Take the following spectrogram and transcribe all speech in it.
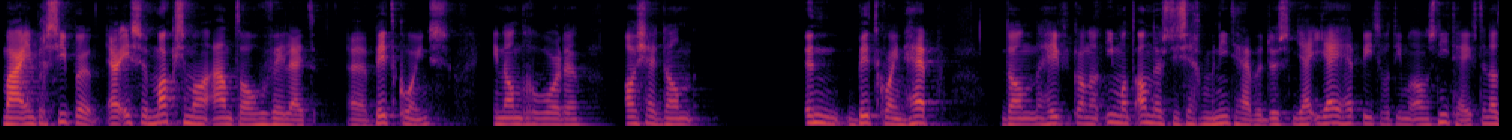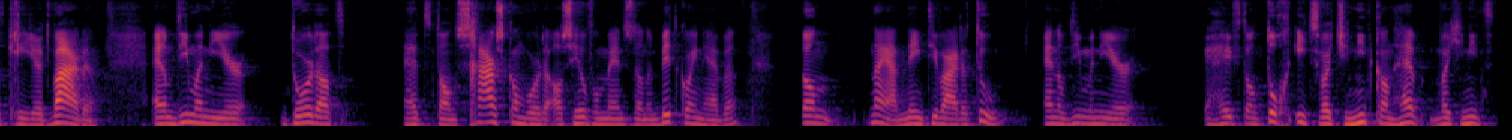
Maar in principe, er is een maximaal aantal hoeveelheid eh, bitcoins. In andere woorden, als jij dan een bitcoin hebt, dan heeft, kan er iemand anders die zeg maar niet hebben. Dus jij, jij hebt iets wat iemand anders niet heeft en dat creëert waarde. En op die manier, doordat het dan schaars kan worden als heel veel mensen dan een bitcoin hebben, dan nou ja, neemt die waarde toe. En op die manier heeft dan toch iets wat je niet kan hebben, wat je niet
